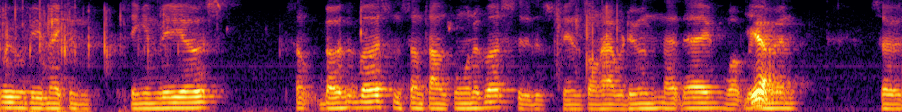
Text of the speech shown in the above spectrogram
We will be making singing videos. Some both of us and sometimes one of us. It just depends on how we're doing that day, what we're Yeah. doing. So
